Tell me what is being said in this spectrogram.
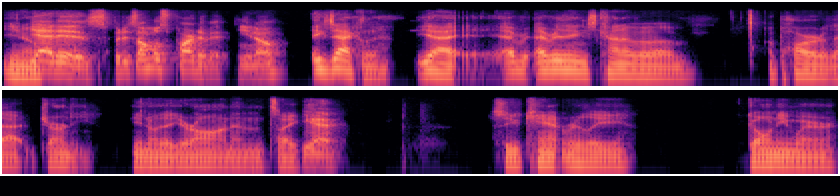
you know. Yeah, it is, but it's almost part of it. You know. Exactly. Yeah, every, everything's kind of a a part of that journey. You know that you're on, and it's like yeah. So you can't really go anywhere.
